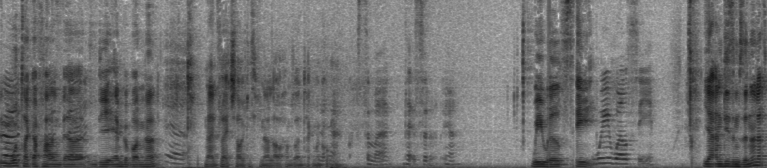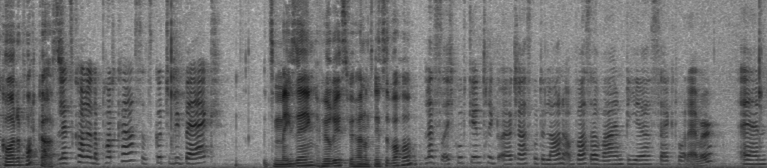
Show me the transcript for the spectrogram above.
Alright, Montag erfahren, wer die EM gewonnen hat. ja. Nein, vielleicht schaue ich das Finale auch am Sonntag mal Ja, gucken. guckst du mal. Da ist so, ja. We will see. We will see. Ja, in diesem Sinne, let's call it a podcast. Let's call it a podcast. It's good to be back. It's amazing. Höris, wir hören uns nächste Woche. Lasst es euch gut gehen, trinkt euer Glas gute Laune, ob Wasser, Wein, Bier, Sekt, whatever. And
